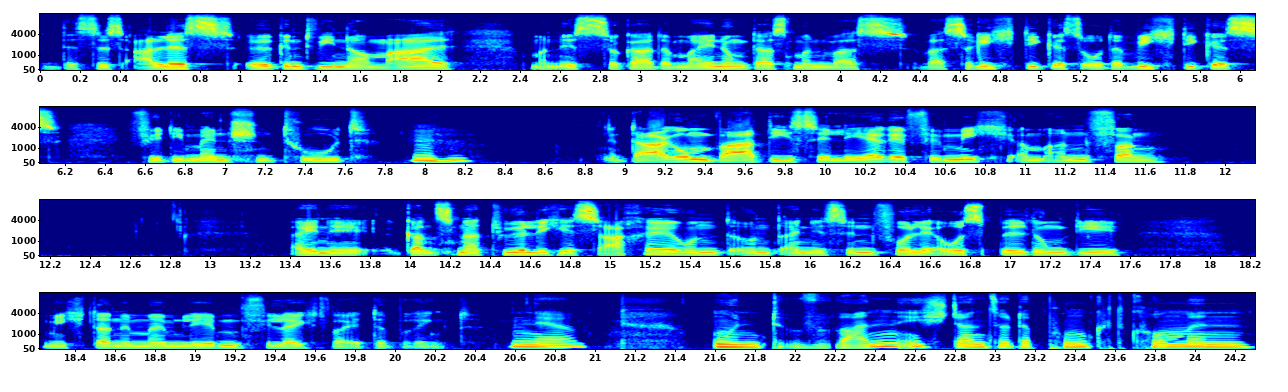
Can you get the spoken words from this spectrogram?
Das ist alles irgendwie normal. Man ist sogar der Meinung, dass man was, was Richtiges oder Wichtiges für die Menschen tut. Mhm. Darum war diese Lehre für mich am Anfang eine ganz natürliche Sache und, und eine sinnvolle Ausbildung, die mich dann in meinem Leben vielleicht weiterbringt. Ja. Und wann ist dann so der Punkt gekommen,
